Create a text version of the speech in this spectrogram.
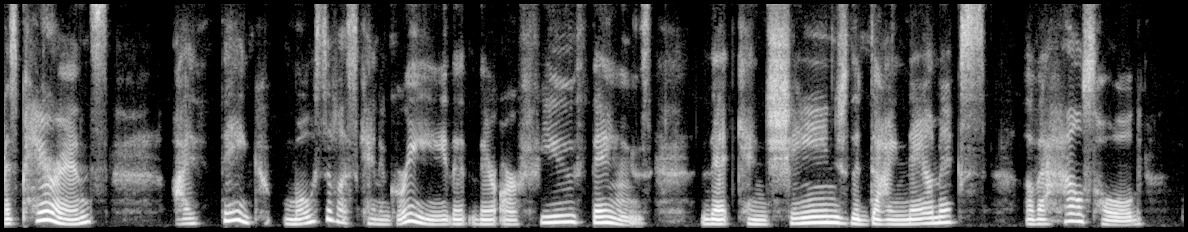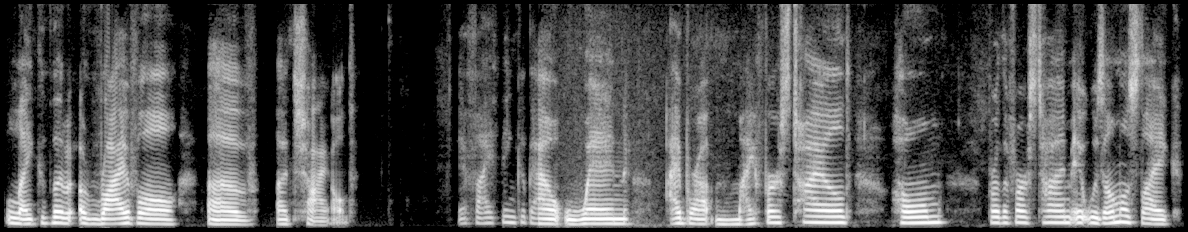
as parents, I think most of us can agree that there are few things that can change the dynamics of a household like the arrival of a child. If I think about when I brought my first child home for the first time, it was almost like,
